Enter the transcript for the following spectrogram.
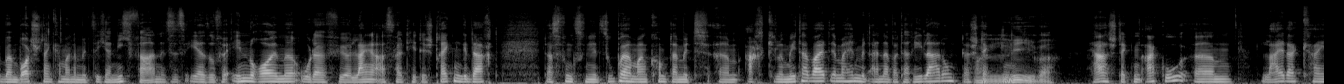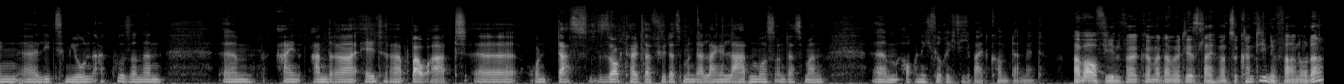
Über den Bordstein kann man damit sicher nicht fahren. Es ist eher so für Innenräume oder für lange asphaltierte Strecken gedacht. Das funktioniert super. Man kommt damit ähm, acht Kilometer weit immerhin mit einer Batterieladung. Da steckt Mein ein, Lieber. ja, steckt ein Akku. Ähm, leider kein äh, Lithium-Ionen-Akku, sondern ähm, ein anderer älterer Bauart. Äh, und das sorgt halt dafür, dass man da lange laden muss und dass man ähm, auch nicht so richtig weit kommt damit. Aber auf jeden Fall können wir damit jetzt gleich mal zur Kantine fahren, oder?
